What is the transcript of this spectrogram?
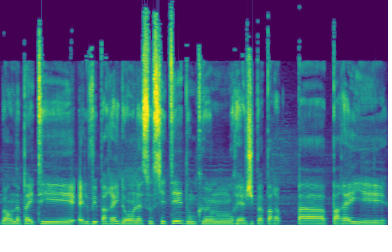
bah, on n'a pas été élevé pareil dans la société, donc euh, on réagit pas, par- pas pareil et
